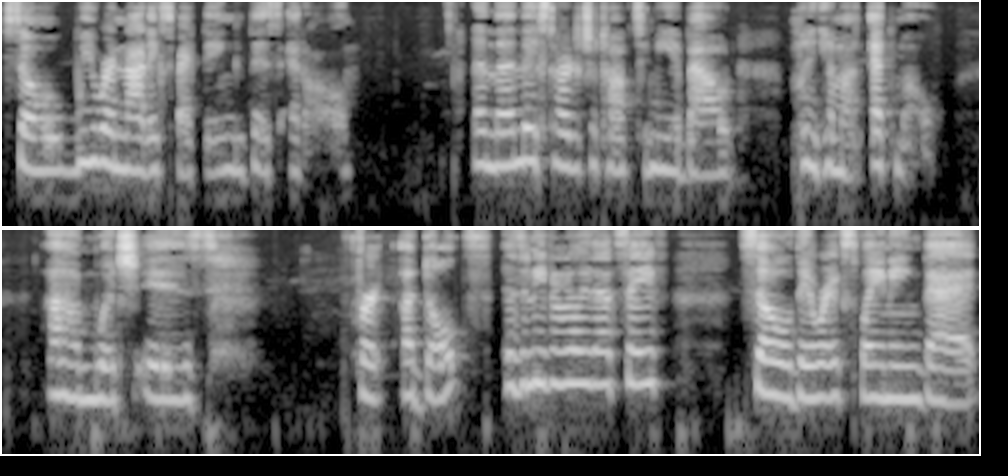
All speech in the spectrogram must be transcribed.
So we were not expecting this at all. And then they started to talk to me about putting him on ECMO, um, which is for adults, isn't even really that safe. So they were explaining that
